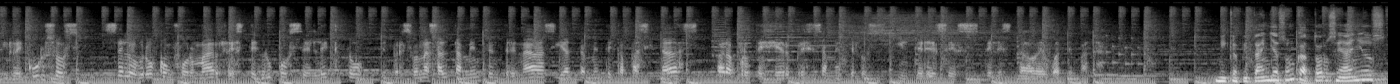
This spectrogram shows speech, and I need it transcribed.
y recursos, se logró conformar este grupo selecto de personas altamente entrenadas y altamente capacitadas para proteger precisamente los intereses del Estado de Guatemala. Mi capitán, ya son 14 años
